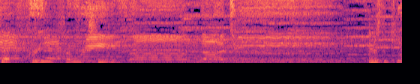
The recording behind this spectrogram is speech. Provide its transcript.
set free from the tomb. Here's the key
